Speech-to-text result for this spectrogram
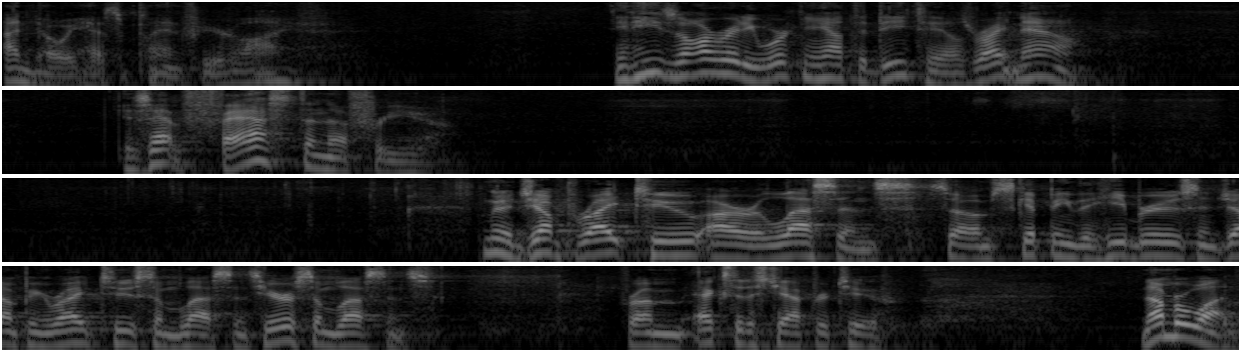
I know He has a plan for your life. And He's already working out the details right now. Is that fast enough for you? I'm going to jump right to our lessons. So I'm skipping the Hebrews and jumping right to some lessons. Here are some lessons from Exodus chapter 2. Number one,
